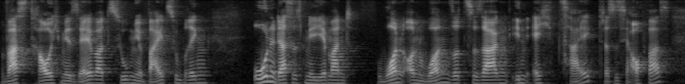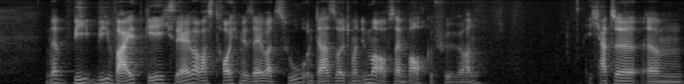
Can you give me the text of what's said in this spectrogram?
Was traue ich mir selber zu, mir beizubringen, ohne dass es mir jemand one-on-one sozusagen in echt zeigt? Das ist ja auch was. Ne? Wie, wie weit gehe ich selber? Was traue ich mir selber zu? Und da sollte man immer auf sein Bauchgefühl hören. Ich hatte. Ähm,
